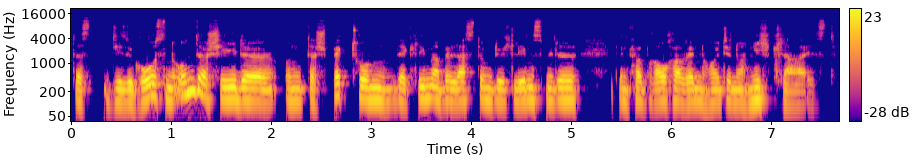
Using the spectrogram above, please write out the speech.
dass diese großen Unterschiede und das Spektrum der Klimabelastung durch Lebensmittel den Verbraucherinnen heute noch nicht klar ist.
